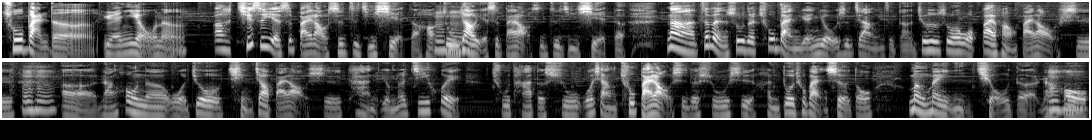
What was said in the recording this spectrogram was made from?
出版的缘由呢？啊、呃，其实也是白老师自己写的哈，主要也是白老师自己写的。嗯、那这本书的出版缘由是这样子的，就是说我拜访白老师，呃，然后呢，我就请教白老师看有没有机会出他的书。我想出白老师的书是很多出版社都梦寐以求的，然后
